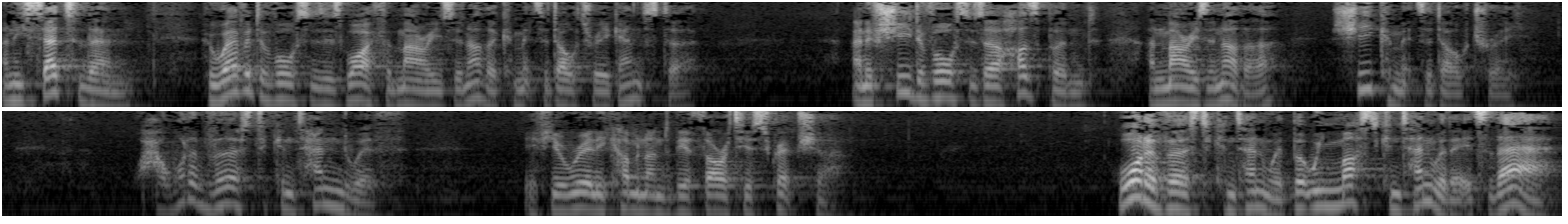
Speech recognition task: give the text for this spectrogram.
And he said to them, Whoever divorces his wife and marries another commits adultery against her. And if she divorces her husband and marries another, she commits adultery. Wow, what a verse to contend with if you're really coming under the authority of Scripture. What a verse to contend with, but we must contend with it. It's there,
